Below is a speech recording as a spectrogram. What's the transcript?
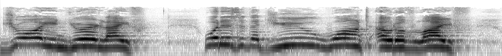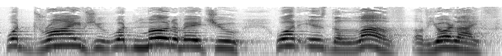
joy in your life? What is it that you want out of life? What drives you? What motivates you? What is the love of your life?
